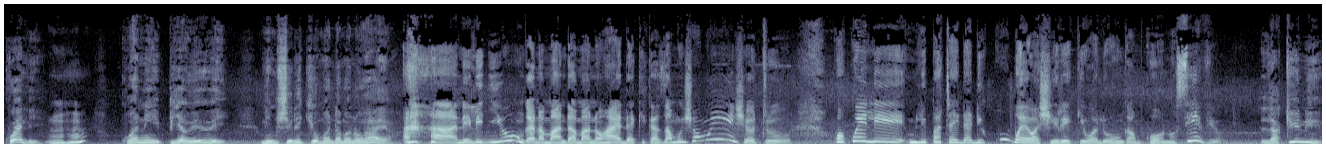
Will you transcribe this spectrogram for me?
Kweli? Mhm. Kwani pia wewe ni mshiriki wa maandamano haya? Aha, Nilijiunga na maandamano haya dakika za mwisho mwisho tu. Kwa kweli mlipata idadi kubwa ya washiriki waliounga mkono, sivyo? Lakini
